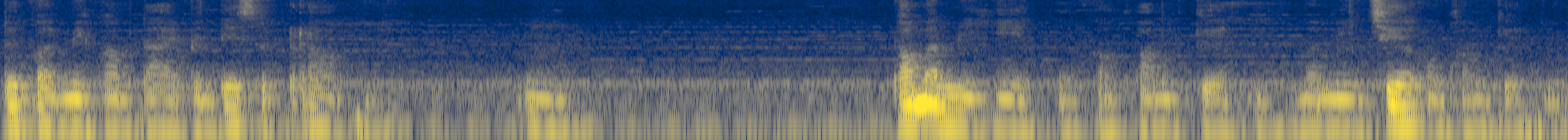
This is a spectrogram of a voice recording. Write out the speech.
ทุกคนมีความตายเป็นที่สุดรอบอืมเพราะมันมีเหตุของความเกิด มันมีเชื่อของความเกิดอยู่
